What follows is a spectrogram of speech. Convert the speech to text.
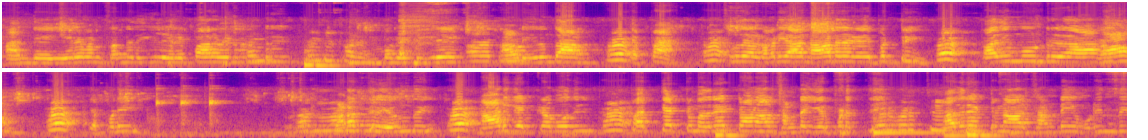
அந்த இறைவன் சன்னதியில் இறைப்பார வேண்டும் என்று ரொம்ப வேண்டுகிறேன். அப்படி இருந்தால் எப்ப வகையா நாடகங்களை பற்றி. பதிமூன்று காலம் ஆ, எப்படி? மடத்தில் இருந்து. நாடு கேட்கிற போது. பத்தெட்டு பதினெட்டாம் நாள் சண்டை ஏற்படுத்தி பதினெட்டு நாள் சண்டை முடிந்து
